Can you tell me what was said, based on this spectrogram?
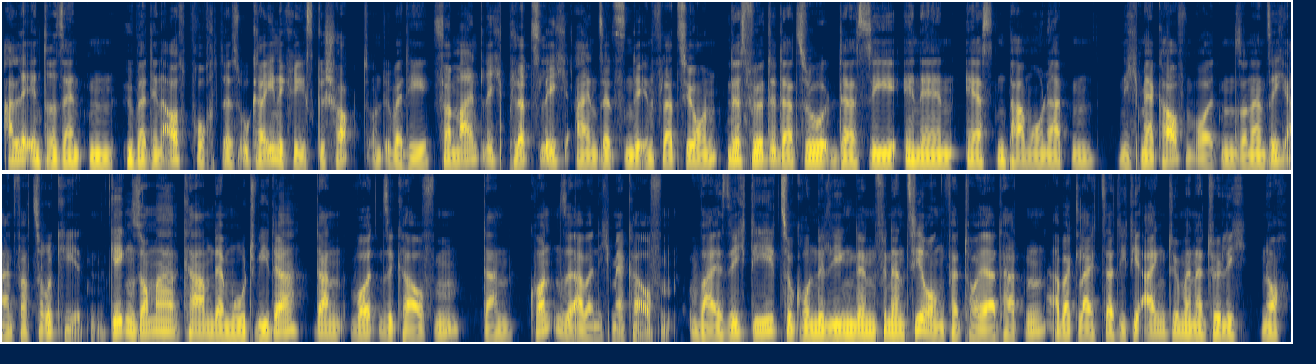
alle Interessenten über den Ausbruch des Ukraine-Kriegs geschockt und über die vermeintlich plötzlich einsetzende Inflation. Das führte dazu, dass sie in den ersten paar Monaten nicht mehr kaufen wollten, sondern sich einfach zurückhielten. Gegen Sommer kam der Mut wieder, dann wollten sie kaufen, dann konnten sie aber nicht mehr kaufen, weil sich die zugrunde liegenden Finanzierungen verteuert hatten, aber gleichzeitig die Eigentümer natürlich noch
